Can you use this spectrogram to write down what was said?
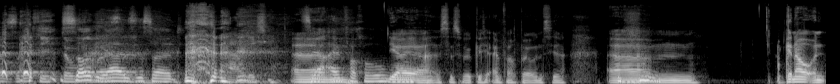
Das ist richtig dumm. Sorry, ja, es ist halt herrlich. sehr Ähm, einfacher Humor. Ja, ja, es ist wirklich einfach bei uns hier. Ähm, genau, und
